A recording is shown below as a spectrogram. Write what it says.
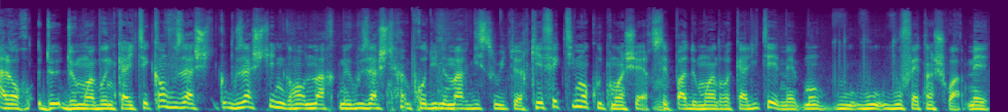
alors, de, de, moins bonne qualité. Quand vous achetez, vous achetez une grande marque, mais vous achetez un produit de marque distributeur qui effectivement coûte moins cher, c'est mm. pas de moindre qualité, mais bon, vous, vous, vous faites un choix. Mais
